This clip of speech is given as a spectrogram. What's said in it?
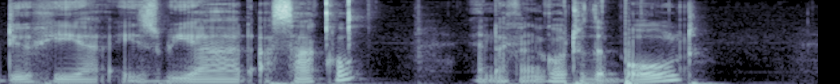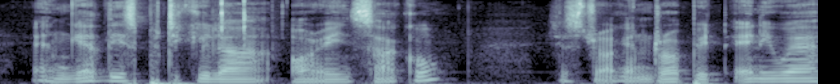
do here is we add a circle and I can go to the bold and get this particular orange circle. Just drag and drop it anywhere.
